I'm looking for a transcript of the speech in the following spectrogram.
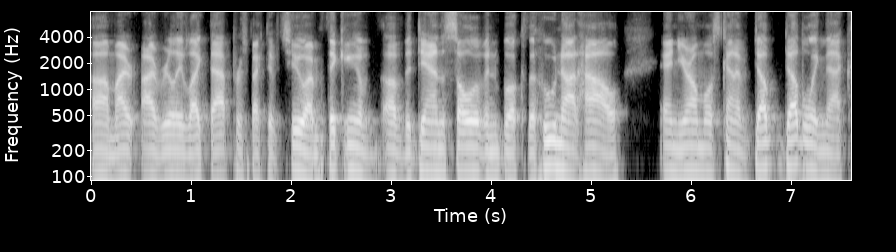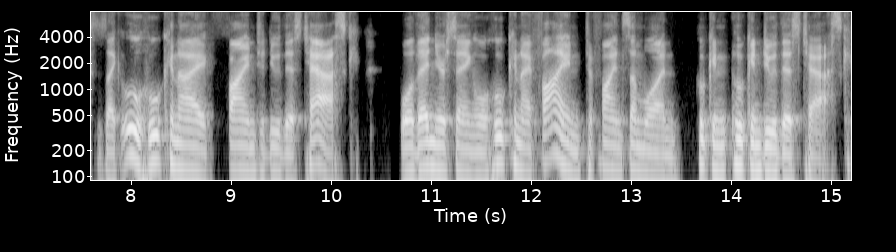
um, I, I really like that perspective too. I'm thinking of, of the Dan Sullivan book, The Who Not How, and you're almost kind of dub- doubling that because it's like, ooh, who can I find to do this task? well then you're saying well who can i find to find someone who can who can do this task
